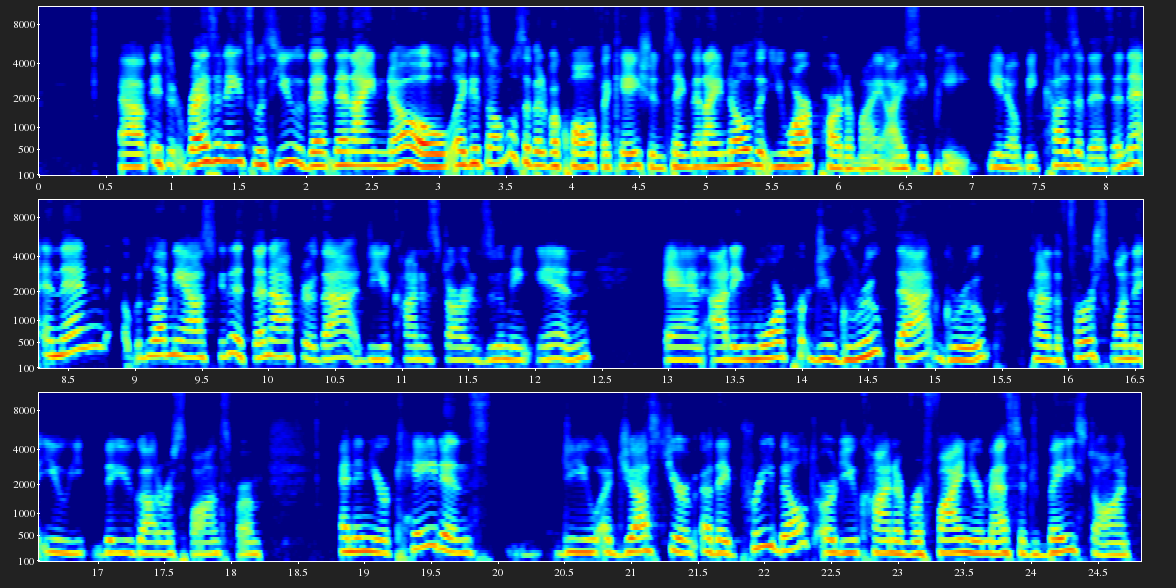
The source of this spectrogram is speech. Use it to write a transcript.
uh, if it resonates with you, then then I know, like it's almost a bit of a qualification, saying that I know that you are part of my ICP, you know, because of this. And then and then let me ask you this: then after that, do you kind of start zooming in and adding more? Per, do you group that group, kind of the first one that you that you got a response from, and in your cadence, do you adjust your? Are they pre-built, or do you kind of refine your message based on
